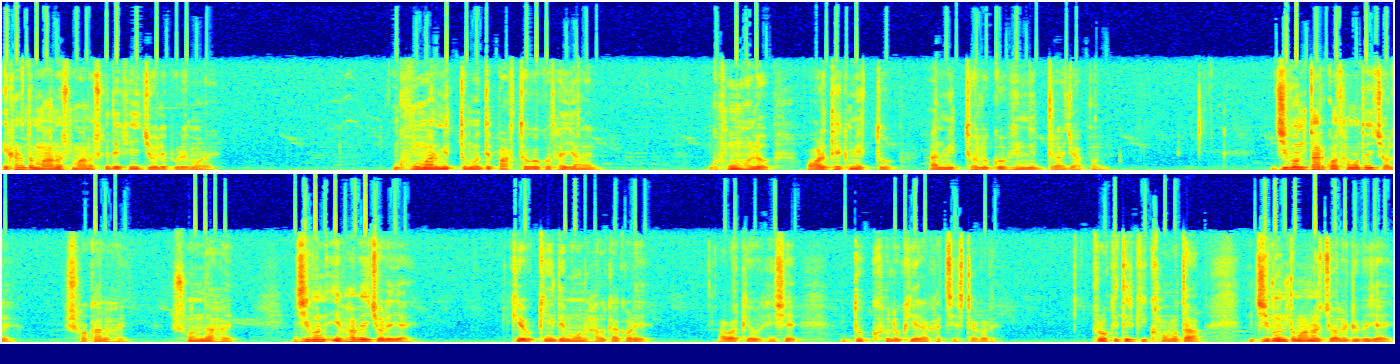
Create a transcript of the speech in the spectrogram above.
এখানে তো মানুষ মানুষকে দেখেই জ্বলে পুড়ে মরে। ঘুম আর মৃত্যুর মধ্যে পার্থক্য কোথায় জানেন? ঘুম হলো অর্ধেক মৃত্যু আর মৃত্যু হলো গভীর নিদ্রা যাপন। জীবন তার কথা মতোই চলে, সকাল হয়, সন্ধ্যা হয়, জীবন এভাবেই চলে যায়। কেউ কেঁদে মন হালকা করে আবার কেউ হেসে দুঃখ লুকিয়ে রাখার চেষ্টা করে। প্রকৃতির কি ক্ষমতা? জীবন্ত মানুষ জলে ডুবে যায়,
